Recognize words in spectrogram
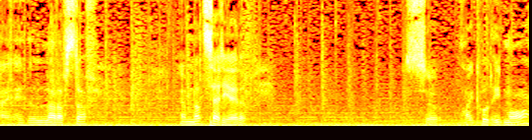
I ate a lot of stuff. I'm not satiated. So I could eat more.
